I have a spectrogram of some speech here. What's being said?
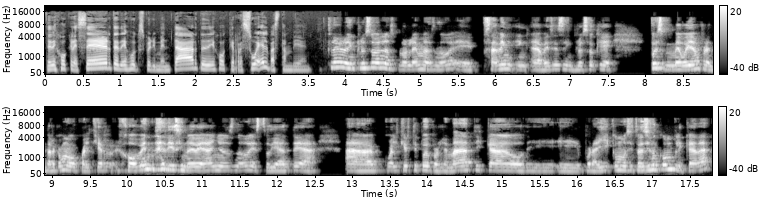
Te dejo crecer, te dejo experimentar, te dejo que resuelvas también. Claro, incluso en los problemas, ¿no? Eh, saben a veces incluso que pues me voy a enfrentar como cualquier joven de 19 años, ¿no? Estudiante a, a cualquier tipo de problemática o de eh, por ahí como situación complicada,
